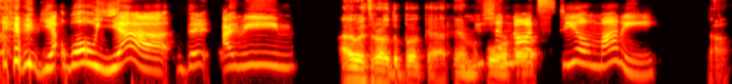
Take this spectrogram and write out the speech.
yeah. Well, yeah. There, I mean, I would throw the book at him. you should her. not steal money. No.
